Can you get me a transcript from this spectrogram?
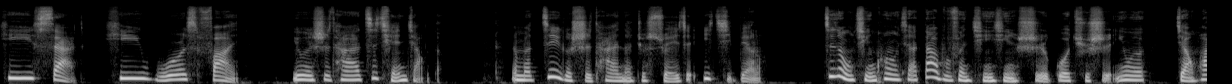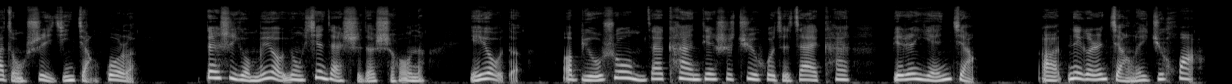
He said。He was fine，因为是他之前讲的，那么这个时态呢就随着一起变了。这种情况下，大部分情形是过去式，因为讲话总是已经讲过了。但是有没有用现在时的时候呢？也有的。呃，比如说我们在看电视剧或者在看别人演讲，啊，那个人讲了一句话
